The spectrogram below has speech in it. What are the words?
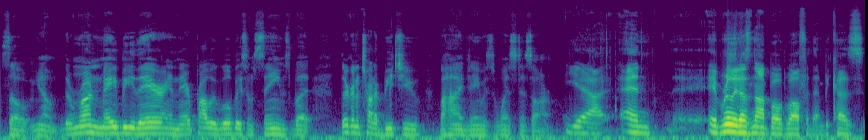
so you know the run may be there, and there probably will be some seams, but they're going to try to beat you behind Jameis Winston's arm. Yeah, and it really does not bode well for them because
